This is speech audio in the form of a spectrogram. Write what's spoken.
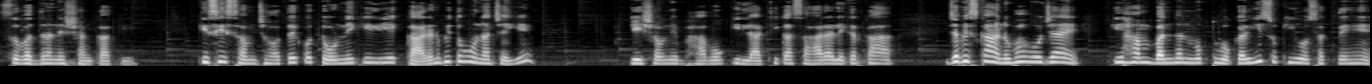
सुभद्रा ने शंका की, किसी समझौते को तोड़ने के लिए कारण भी तो होना चाहिए? केशव ने भावों की लाठी का सहारा लेकर कहा, जब इसका अनुभव हो जाए कि हम बंधन मुक्त होकर ही सुखी हो सकते हैं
